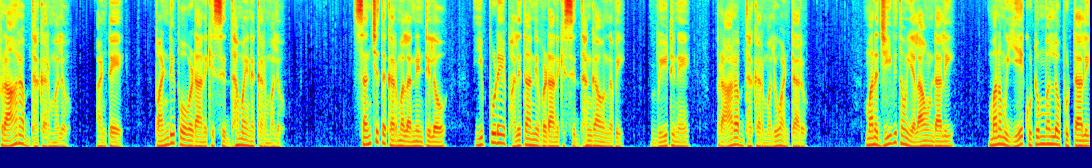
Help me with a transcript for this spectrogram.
ప్రారబ్ధ కర్మలు అంటే పండిపోవడానికి సిద్ధమైన కర్మలు. సంచిత కర్మలన్నింటిలో ఇప్పుడే ఫలితాన్నివ్వడానికి సిద్ధంగా ఉన్నవి వీటినే ప్రారబ్ధ కర్మలు అంటారు. మన జీవితం ఎలా ఉండాలి? మనము ఏ కుటుంబంలో పుట్టాలి?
